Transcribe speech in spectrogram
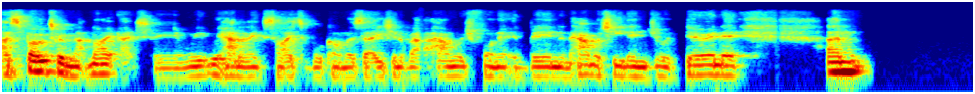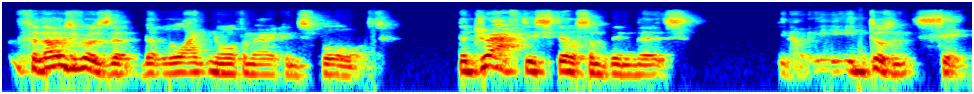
I spoke to him that night actually, and we, we had an excitable conversation about how much fun it had been and how much he'd enjoyed doing it. And for those of us that, that like North American sport, the draft is still something that's, you know, it, it doesn't sit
